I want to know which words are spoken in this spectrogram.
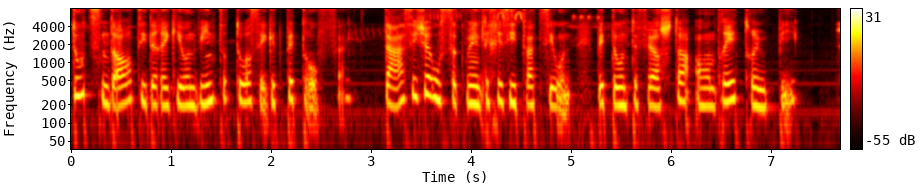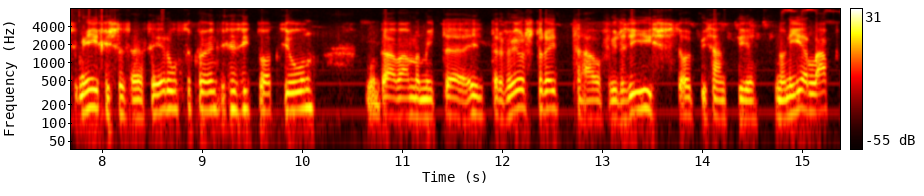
Dutzend Orte in der Region Winterthur sind betroffen. Das ist eine außergewöhnliche Situation, betont der Förster André Trümpi. Für mich ist das eine sehr außergewöhnliche Situation. Und auch wenn man mit den älteren Fürsten redet, auch für sie ist so etwas haben sie noch nie erlebt,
